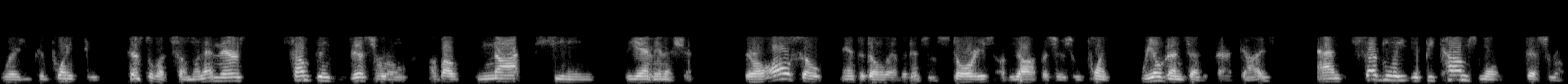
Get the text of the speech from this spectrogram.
where you can point a pistol at someone and there's something visceral about not seeing the ammunition. There are also anecdotal evidence and stories of the officers who point real guns at bad guys and suddenly it becomes more visceral.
